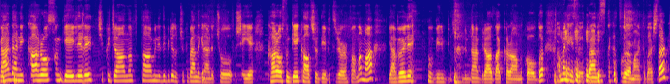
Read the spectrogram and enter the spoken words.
ben de hani kahrolsun gayleri çıkacağını tahmin edebiliyordum. Çünkü ben de genelde çoğu şeyi kahrolsun gay culture diye bitiriyorum falan ama ya böyle bu benim düşündüğümden biraz daha karanlık oldu. Ama neyse evet, ben de size katılıyorum arkadaşlar.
